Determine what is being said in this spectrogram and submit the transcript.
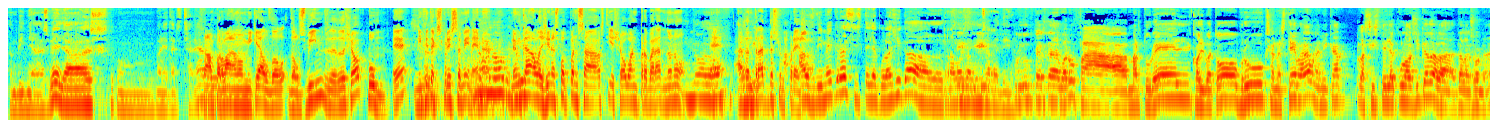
amb vinyes velles, com varietats xarel·lo. Estàvem parlant amb en Miquel del, dels vins, de tot això, pum, eh? Ni fet expressament, eh? No, no, no, perquè- hem quedat, la gent es pot pensar, hòstia, això ho han preparat. No, no, No, no. eh? Has di- entrat de sorpresa. Els dimecres, cistella ecològica, al rebost de Montserratí. Productes de, bueno, fa Martorell, Collbató, Bruc, Sant Esteve, una mica la cistella ecològica de la, de la zona.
